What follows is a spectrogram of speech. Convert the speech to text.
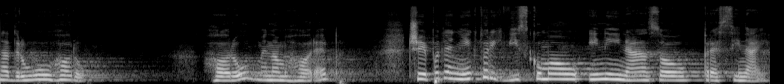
na druhú horu. Horu menom Horeb, čo je podľa niektorých výskumov iný názov pre Sinaj.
